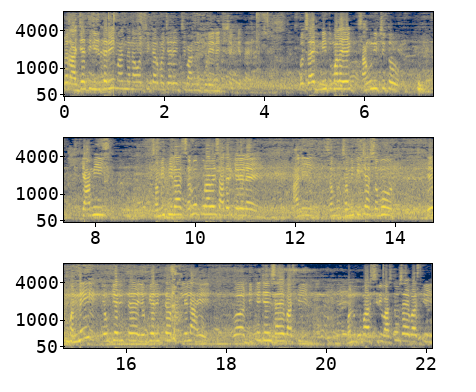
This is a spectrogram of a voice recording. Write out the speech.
तर राज्यातील इतरही मानधनावरची कर्मचाऱ्यांची मागणी पुढे येण्याची शक्यता आहे. पण साहेब मी तुम्हाला एक सांगून इच्छितो की आम्ही समितीला सर्व पुरावे सादर केलेले आहे आणि सम- समितीच्या समोर हे म्हणणंही योग्यरित्या योग्यरित्या मांडलेलं आहे व डी के जैन साहेब असतील मनुकुमार श्रीवास्तव साहेब असतील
